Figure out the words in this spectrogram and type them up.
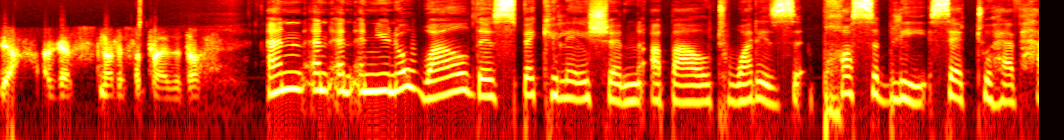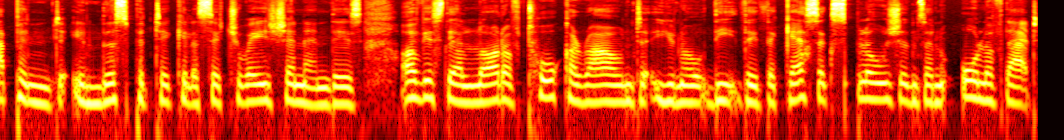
yeah, I guess not a surprise at all. And, and, and, and you know, while there's speculation about what is possibly said to have happened in this particular situation, and there's obviously a lot of talk around, you know, the, the, the gas explosions and all of that,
